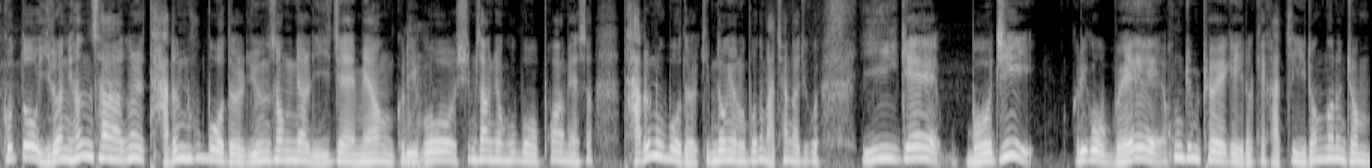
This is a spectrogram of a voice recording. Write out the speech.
그것도 이런 현상을 다른 후보들 윤석열, 이재명 그리고 음. 심상정 후보 포함해서 다른 후보들 김동연 후보도 마찬가지고 이게 뭐지 그리고 왜 홍준표에게 이렇게 갔지 이런 거는 좀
